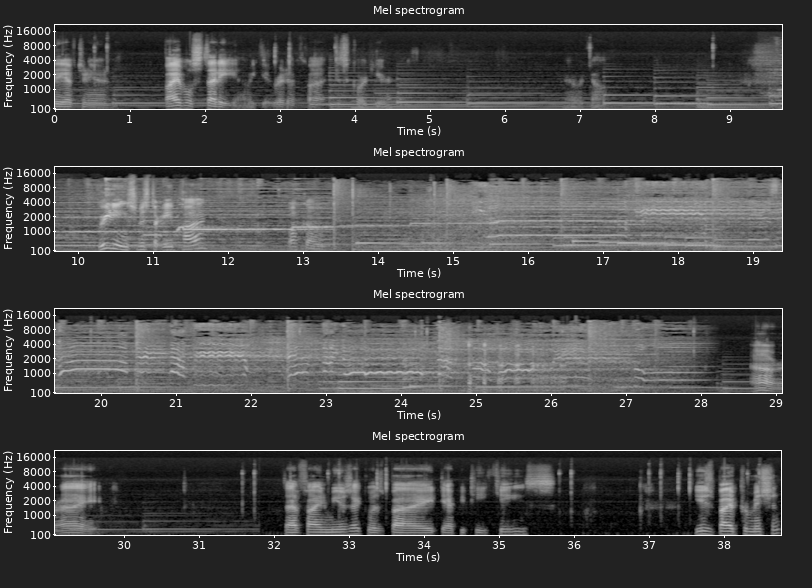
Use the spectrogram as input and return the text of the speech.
Sunday afternoon Bible study. Let me get rid of uh, Discord here. There we go. Greetings, Mr. Apod. Welcome. By Deputy Keys. Used by permission.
